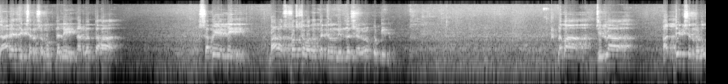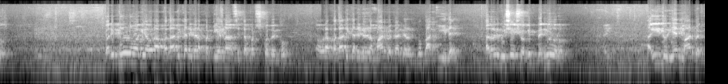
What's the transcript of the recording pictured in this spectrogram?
ಕಾರ್ಯಾಧ್ಯಕ್ಷರ ಸಮ್ಮುಖದಲ್ಲಿ ನಡೆದಂತಹ ಸಭೆಯಲ್ಲಿ ಬಹಳ ಸ್ಪಷ್ಟವಾದಂಥ ಕೆಲವು ನಿರ್ದೇಶನಗಳನ್ನು ಕೊಟ್ಟಿದ್ರು. ನಮ್ಮ ಜಿಲ್ಲಾ ಅಧ್ಯಕ್ಷರುಗಳು ಪರಿಪೂರ್ಣವಾಗಿ ಅವರ ಪದಾಧಿಕಾರಿಗಳ ಪಟ್ಟಿಯನ್ನ ಸಿದ್ಧಪಡಿಸ್ಕೋಬೇಕು. ಅವರ ಪದಾಧಿಕಾರಿಗಳನ್ನ ಮಾಡಬೇಕಾಗಿರೋದು ಬಾಕಿ ಇದೆ. ಅದರಲ್ಲಿ ವಿಶೇಷವಾಗಿ ಬೆಂಗಳೂರು ಐದು ಏನ್ ಮಾಡಬೇಕು,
